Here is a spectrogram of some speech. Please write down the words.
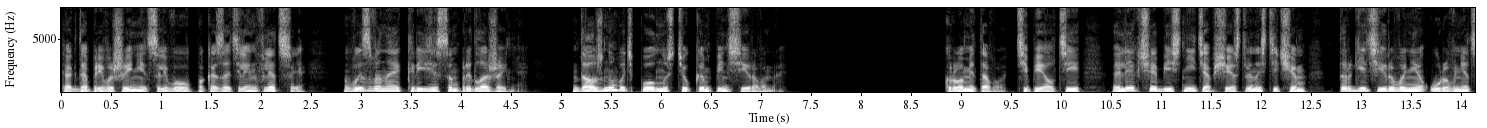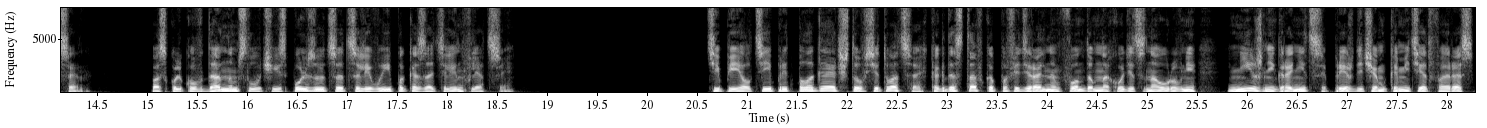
когда превышение целевого показателя инфляции, вызванное кризисом предложения, должно быть полностью компенсировано. Кроме того, TPLT легче объяснить общественности, чем таргетирование уровня цен, поскольку в данном случае используются целевые показатели инфляции. TPLT предполагает, что в ситуациях, когда ставка по федеральным фондам находится на уровне нижней границы, прежде чем Комитет ФРС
